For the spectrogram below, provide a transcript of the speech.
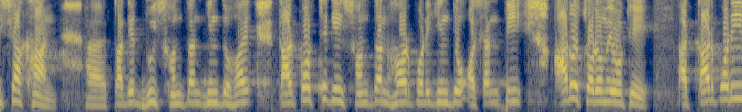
ঈশা খান তাদের দুই সন্তান কিন্তু হয়। তারপর থেকে এই সন্তান হওয়ার পরে কিন্তু অশান্তি আরও চরমে ওঠে। আর তারপরেই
